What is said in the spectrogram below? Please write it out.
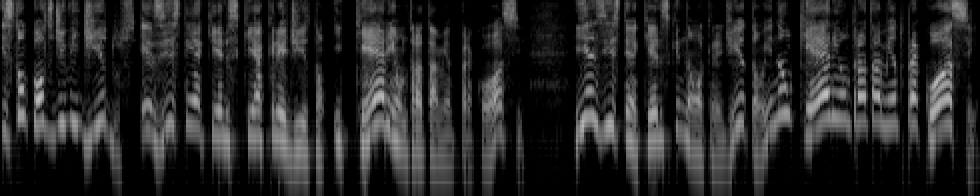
estão todos divididos. Existem aqueles que acreditam e querem um tratamento precoce, e existem aqueles que não acreditam e não querem um tratamento precoce.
